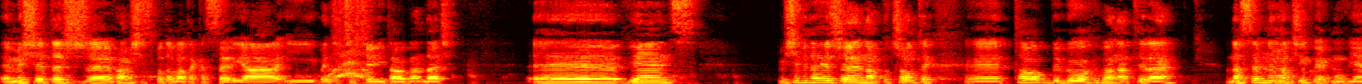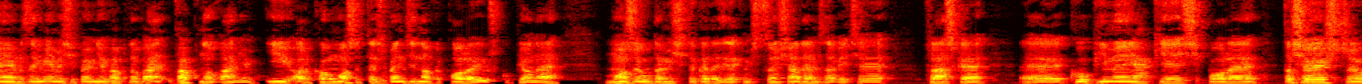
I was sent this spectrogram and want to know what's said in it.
E, Myślę też, że Wam się spodoba taka seria i będziecie chcieli to oglądać. Więc mi się wydaje, że na początek to by było chyba na tyle. W następnym odcinku, jak mówiłem, zajmiemy się pewnie wapnowa- wapnowaniem i orką. Może też będzie nowe pole już kupione. Może uda mi się dogadać z jakimś sąsiadem, zawiecie flaszkę, e, kupimy jakieś pole. To się jeszcze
